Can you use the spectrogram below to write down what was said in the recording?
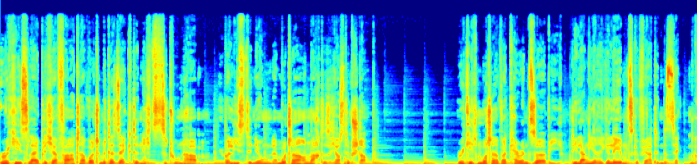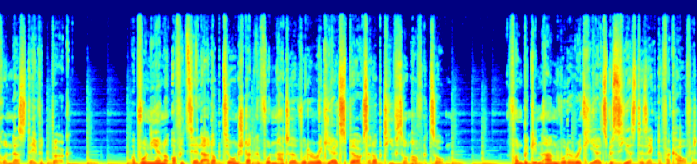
Rickys leiblicher Vater wollte mit der Sekte nichts zu tun haben, überließ den Jungen der Mutter und machte sich aus dem Staub. Rickys Mutter war Karen Zerby, die langjährige Lebensgefährtin des Sektengründers David Burke. Obwohl nie eine offizielle Adoption stattgefunden hatte, wurde Ricky als Burkes Adoptivsohn aufgezogen. Von Beginn an wurde Ricky als Messias der Sekte verkauft.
